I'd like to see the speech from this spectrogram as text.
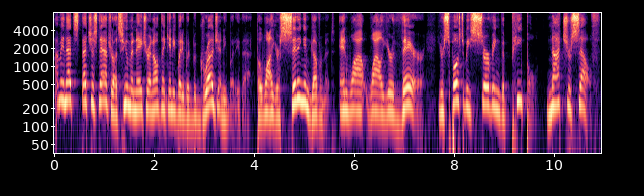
I mean, that's that's just natural. It's human nature. I don't think anybody would begrudge anybody that. But while you're sitting in government and while while you're there, you're supposed to be serving the people, not yourself.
